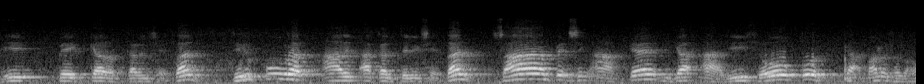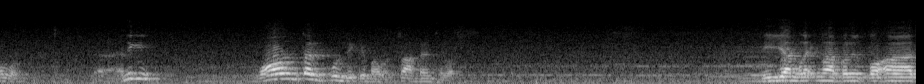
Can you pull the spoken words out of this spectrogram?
dibegal kalian setan diurat arit akan jadi setan sampai sing akeh enggak ahli syukur enggak manusia Allah. Nah, niki wonten pun niki mawon sampai jelas. Tiang lek nglakoni taat,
